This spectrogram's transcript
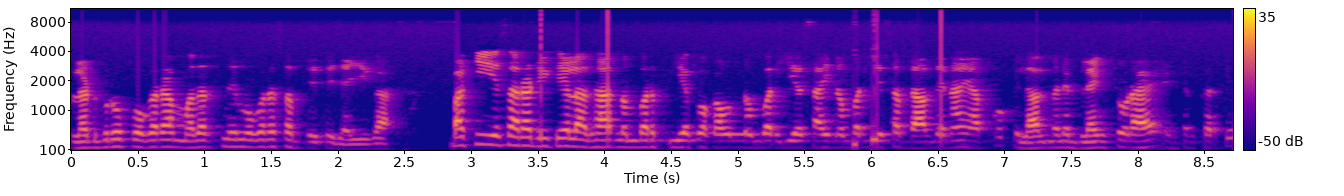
ब्लड ग्रुप वगैरह मदर्स नेम वगैरह सब देते जाइएगा। बाकी ये सारा detail Aadhaar number PF account number ESI number ये सब डाल देना है आपको। फ़िलहाल मैंने ब्लैंक छोड़ा है एंटर करके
